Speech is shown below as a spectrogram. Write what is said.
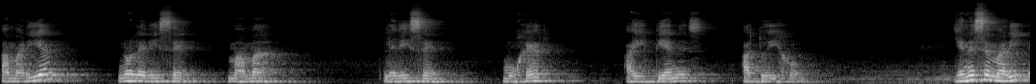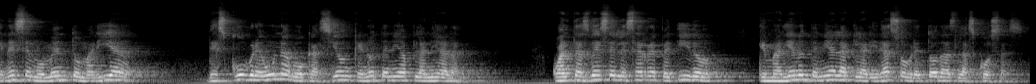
a María, no le dice mamá, le dice mujer, ahí tienes a tu hijo. Y en ese, en ese momento María descubre una vocación que no tenía planeada. ¿Cuántas veces les he repetido que María no tenía la claridad sobre todas las cosas?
